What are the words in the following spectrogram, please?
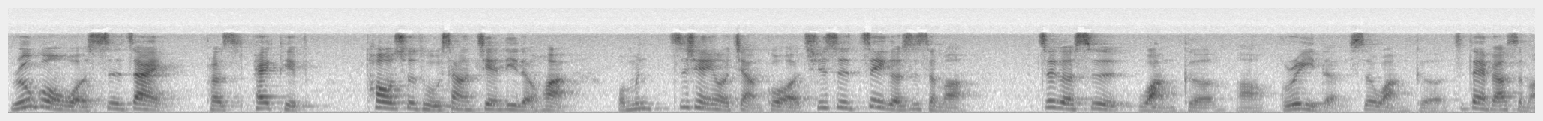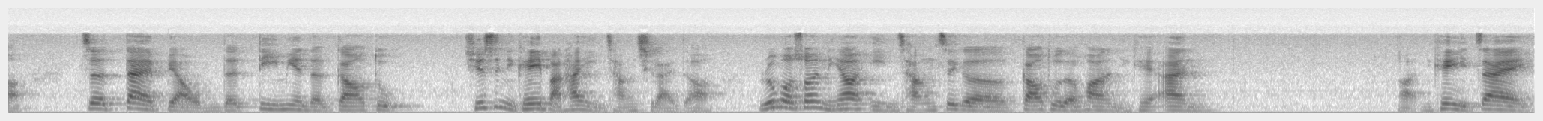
如果我是在 Perspective 透视图上建立的话，我们之前有讲过，其实这个是什么？这个是网格啊，Grid 是网格，这代表什么？这代表我们的地面的高度。其实你可以把它隐藏起来的啊。如果说你要隐藏这个高度的话呢，你可以按啊，你可以在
